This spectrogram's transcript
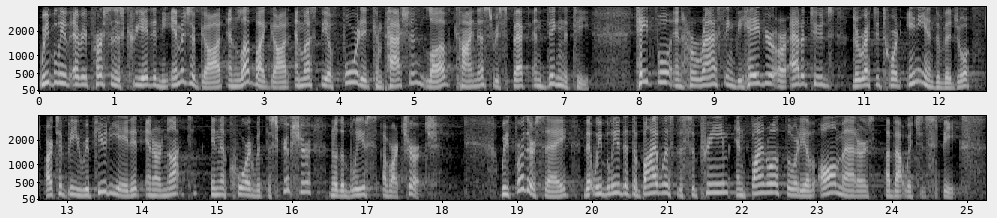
We believe every person is created in the image of God and loved by God and must be afforded compassion, love, kindness, respect, and dignity. Hateful and harassing behavior or attitudes directed toward any individual are to be repudiated and are not in accord with the scripture nor the beliefs of our church. We further say that we believe that the Bible is the supreme and final authority of all matters about which it speaks.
